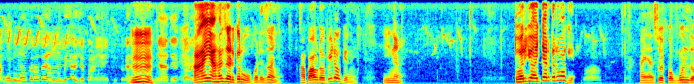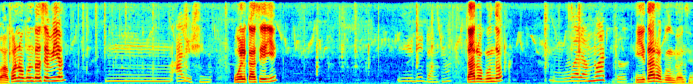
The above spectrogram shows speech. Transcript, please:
આમ ઓલું ન કરો તો આમનું બી આવશે પાણી અહીંથી તો કા? હમ. ન્યા તો એક પાણી આ અહીંયા હજાર કરવું પડે જો આ પાવડો પીડો કે નહીં? એ ના. ધોરિયો અત્યાર કરવો કે? હા અહીંયા સોપો ગુંદો આ કોનો ગુંદો છે વિયન ઓલકા છે ઈ તારો ગુંદો ઈ તારો ગુંદો છે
